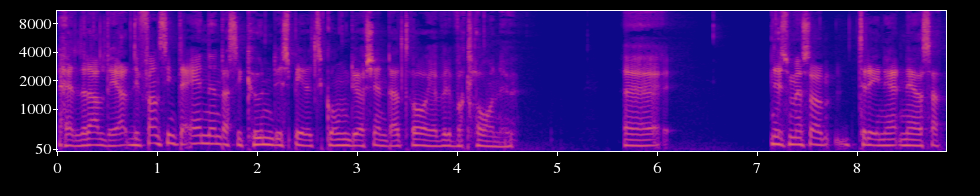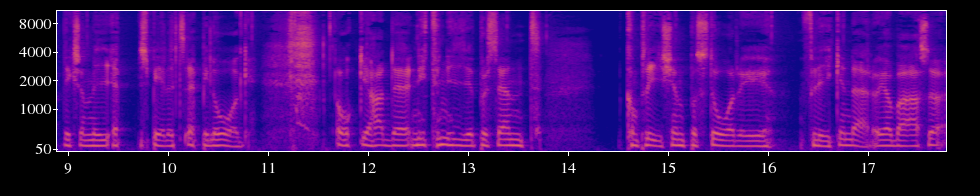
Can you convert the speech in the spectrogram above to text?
heller aldrig, det fanns inte en enda sekund i spelets gång då jag kände att oh, jag vill vara klar nu. Eh, det är som jag sa till dig när, jag satt liksom i ep spelets epilog. Och jag hade 99% completion på story-fliken där. Och jag bara alltså.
